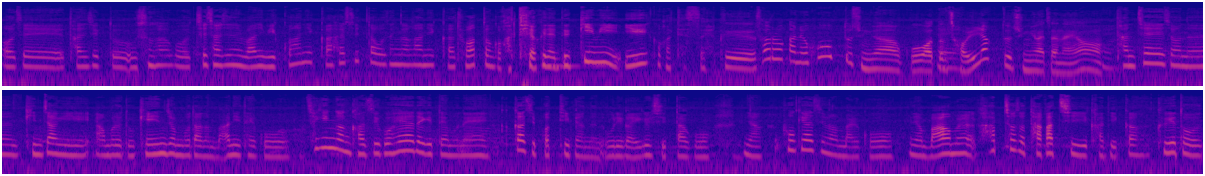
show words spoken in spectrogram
어제 단식도 우승하고 제 자신을 많이 믿고 하니까 할 수 있다고 생각하니까 좋았던 것 같아요. 그냥 느낌이 이길 것 같았어요. 그 서로 간의 호흡도 중요하고 어떤 네. 전략도 중요하잖아요. 네, 단체전은 긴장이 아무래도 개인전보다는 많이 되고 책임감 가지고 해야 되기 때문에 끝까지 버티면은 우리가 이길 수 있다고 그냥 포기하지만 말고 그냥 마음을 합쳐서 다 같이 가니까 그게 더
